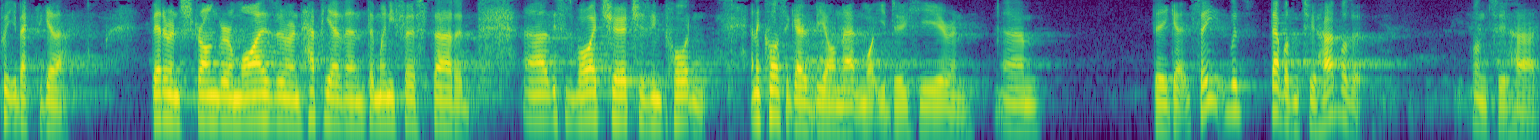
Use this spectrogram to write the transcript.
put you back together. Better and stronger and wiser and happier than, than when he first started. Uh, this is why church is important. And of course it goes beyond that and what you do here and, um, there you go. See, was, that wasn't too hard, was it? it? Wasn't too hard.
